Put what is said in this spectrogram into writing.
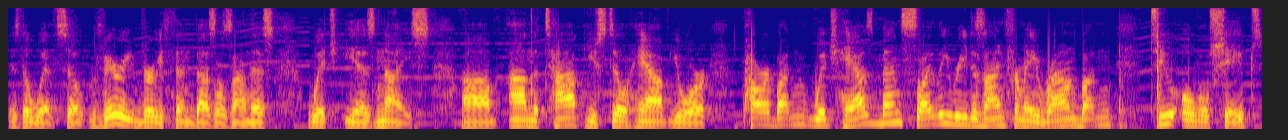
is the width. So very, very thin bezels on this, which is nice. Um, on the top, you still have your power button, which has been slightly redesigned from a round button to oval shaped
